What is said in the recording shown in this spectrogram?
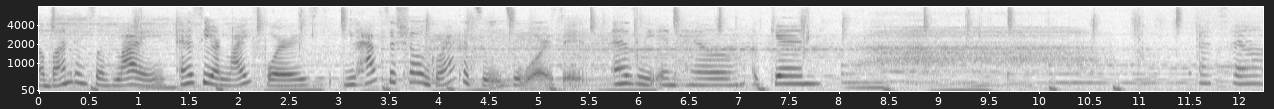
abundance of life as your life force, you have to show gratitude towards it. As we inhale again, exhale.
